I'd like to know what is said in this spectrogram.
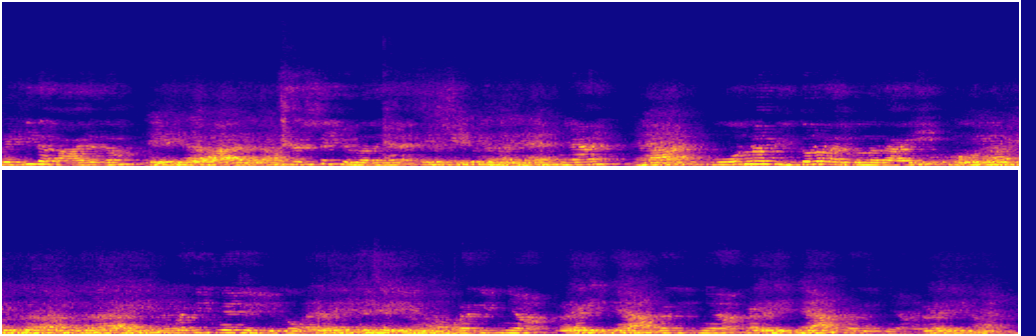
രഹിത ഭാരതം സൃഷ്ടിക്കുന്നതിന് ഞാൻ പൂർണ പിന്തുണ നൽകുന്നതായി പ്രതിജ്ഞ ചെയ്യുന്നു. പ്രതിജ്ഞ. പ്രതിജ്ഞ. പ്രതിജ്ഞ. പ്രതിജ്ഞ.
